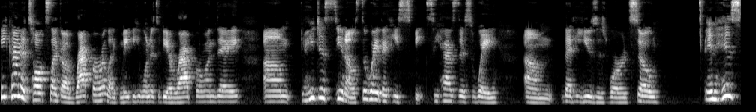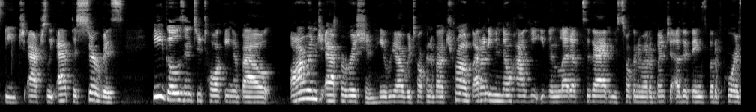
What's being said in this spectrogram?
He kind of talks like a rapper, like maybe he wanted to be a rapper one day. Um, he just, you know, it's the way that he speaks. He has this way um, that he uses words. So, in his speech, actually, at the service, he goes into talking about orange apparition. Here we are, we're talking about Trump. I don't even know how he even led up to that. He was talking about a bunch of other things, but of course,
